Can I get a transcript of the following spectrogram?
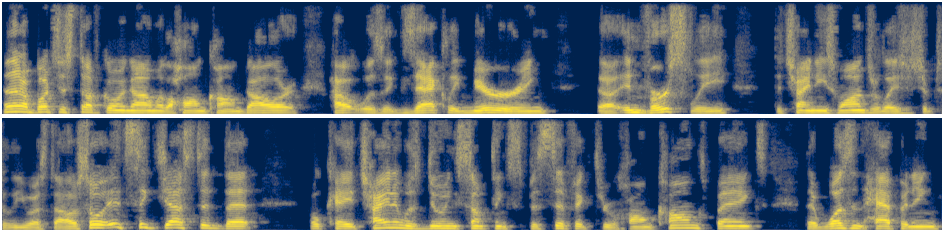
and then a bunch of stuff going on with the Hong Kong dollar, how it was exactly mirroring uh, inversely the Chinese yuan's relationship to the US dollar. So it suggested that, okay, China was doing something specific through Hong Kong's banks that wasn't happening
